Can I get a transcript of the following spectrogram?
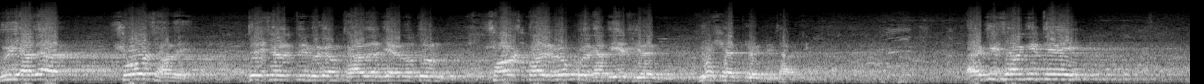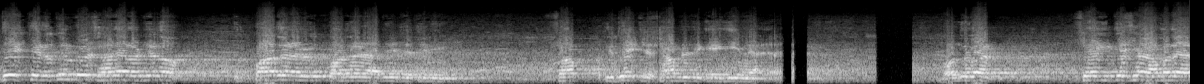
দুই হাজার ষোলো হবে। দেশের বেগম খালেদা জিয়া নতুন সংস্কারের রূপরেখা দিয়েছিলেন ভিশন টোয়েন্টি থার্টি একই সঙ্গে তিনি দেশকে নতুন করে সাজানোর জন্য উৎপাদনের উৎপাদনের রাজনীতিতে তিনি সব দেশকে সামনে দিকে এগিয়ে যায় বন্ধুগণ, সেই দেশের আমাদের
